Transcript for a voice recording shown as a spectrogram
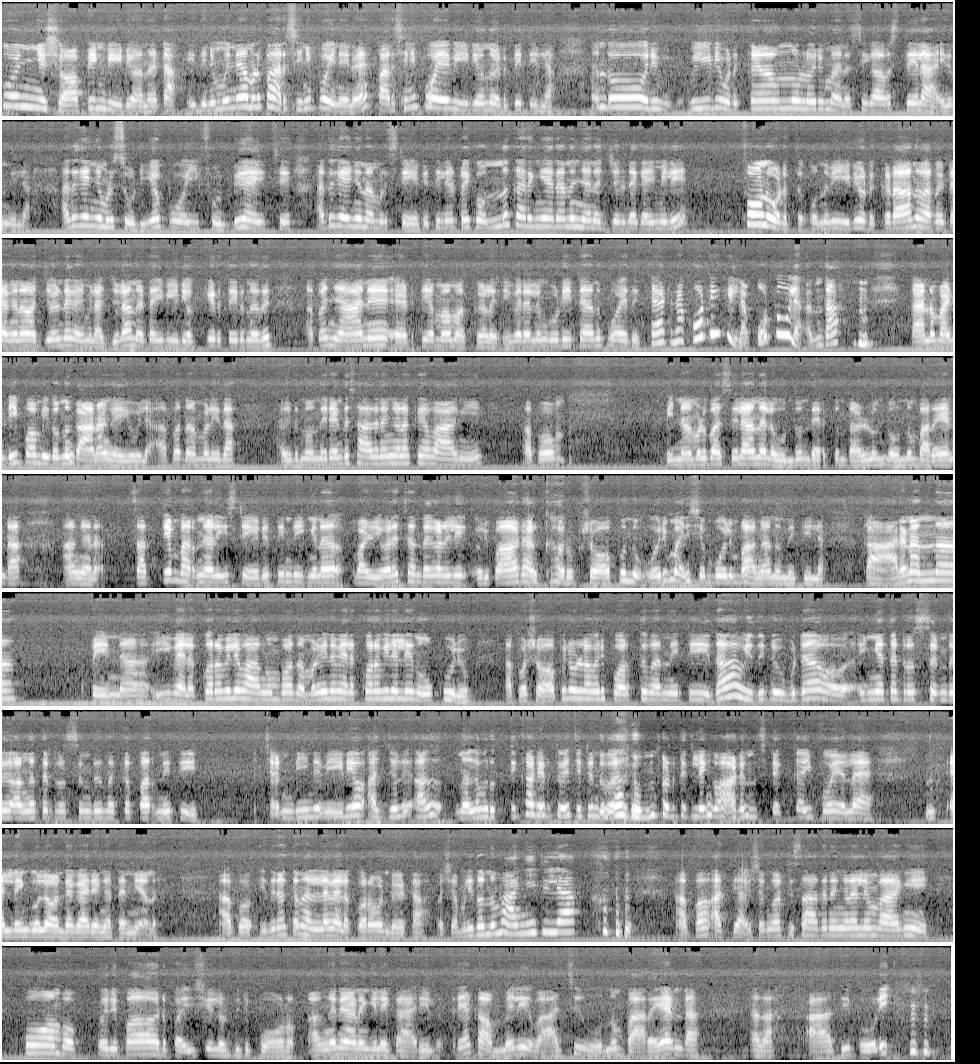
കുഞ്ഞു shopping video ആണ് കേട്ടാ ഇതിനു മുന്നേ നമ്മൾ പറശ്ശിനി പോയിനേനുവേ പറശ്ശിനി പോയ വീഡിയോ ഒന്നും എടുത്തിട്ടില്ല. എന്തോ ഒരു വീഡിയോ എടുക്കണം എന്നുള്ളൊരു മാനസികാവസ്ഥയിലായിരുന്നില്ല. അത് കഴിഞ്ഞ് നമ്മൾ സ്റ്റുഡിയോ പോയി ഫുഡ് കഴിച്ച്. അത് കഴിഞ്ഞ് നമ്മൾ സ്റ്റേഡിയത്തിലോട്ടേക്ക് ഒന്ന് കറങ്ങി ഞാൻ അജ്വലിന്റെ കൈമിൽ ഫോൺ കൊടുത്ത്. ഒന്ന് വീഡിയോ എടുക്കടാന്ന് പറഞ്ഞിട്ട് അങ്ങനെ അജ്വലിന്റെ കൈമിൽ അജ്വലാണ് കേട്ടോ ഈ വീഡിയോ ഒക്കെ എടുത്തിരുന്നത്. അപ്പൊ ഞാൻ എടുത്തിയമ്മ മക്കൾ ഇവരെല്ലാം കൂടിയിട്ടാണ് പോയത്. ചേട്ടനെ കൂട്ടിയിട്ടില്ല കൂട്ടൂല. എന്താ? കാരണം വണ്ടിയിൽ പോകുമ്പോൾ ഇതൊന്നും കാണാൻ കഴിയൂല. അപ്പൊ നമ്മളിതാ ഇവിടുന്ന് ഒന്ന് രണ്ട് സാധനങ്ങളൊക്കെ വാങ്ങി. അപ്പം പിന്നെ നമ്മൾ ബസ്സിലാന്നല്ലോ ഒന്നും തിരക്കും തള്ളും ഒന്നും പറയണ്ട. അങ്ങനെ സത്യം പറഞ്ഞാൽ ഈ സ്റ്റേഡിയത്തിന്റെ ഇങ്ങനെ വഴിയോര ചന്തകളിൽ ഒരുപാട് ആൾക്കാരും ഷോപ്പൊന്നും ഒരു മനുഷ്യൻ പോലും വാങ്ങാൻ നിന്നിട്ടില്ല. കാരണം എന്നാ? പിന്നെ ഈ വിലക്കുറവിൽ വാങ്ങുമ്പോൾ നമ്മൾ പിന്നെ വിലക്കുറവിലല്ലേ നോക്കൂലോ? അപ്പോൾ ഷോപ്പിലുള്ളവർ പുറത്ത് വന്നിട്ട് ഇതാ ഇതിന്റെ ഇവിടെ ഇങ്ങനത്തെ ഡ്രസ്സ് ഉണ്ട് അങ്ങനത്തെ ഡ്രസ്സ് ഉണ്ട് എന്നൊക്കെ പറഞ്ഞിട്ട് ചണ്ടീന്റെ വീഡിയോ അജ്വൽ അത് നല്ല വൃത്തിക്കാട് എടുത്ത് വെച്ചിട്ടുണ്ട്. വേറെ ഒന്നും എടുത്തിട്ടില്ലെങ്കിൽ ആടെ ഒന്ന് സ്റ്റെക്കായി പോയല്ലേ അല്ലെങ്കിൽ ഓന്റെ കാര്യം അങ്ങനെ തന്നെയാണ്. അപ്പോൾ ഇതിനൊക്കെ നല്ല വിലക്കുറവുണ്ട് കേട്ടോ. പക്ഷെ നമ്മൾ ഇതൊന്നും വാങ്ങിയിട്ടില്ല. അപ്പോൾ അത്യാവശ്യം കുറച്ച് സാധനങ്ങളെല്ലാം വാങ്ങി പോകുമ്പോൾ ഒരുപാട് പൈസ എല്ലാം എടുത്തിട്ട് പോകണം അങ്ങനെയാണെങ്കിലേ കാര്യമില്ല ഇത്രയാ കമ്മൽ വാച്ച് ഒന്നും പറയണ്ട. അതാ അടിപൊളി.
